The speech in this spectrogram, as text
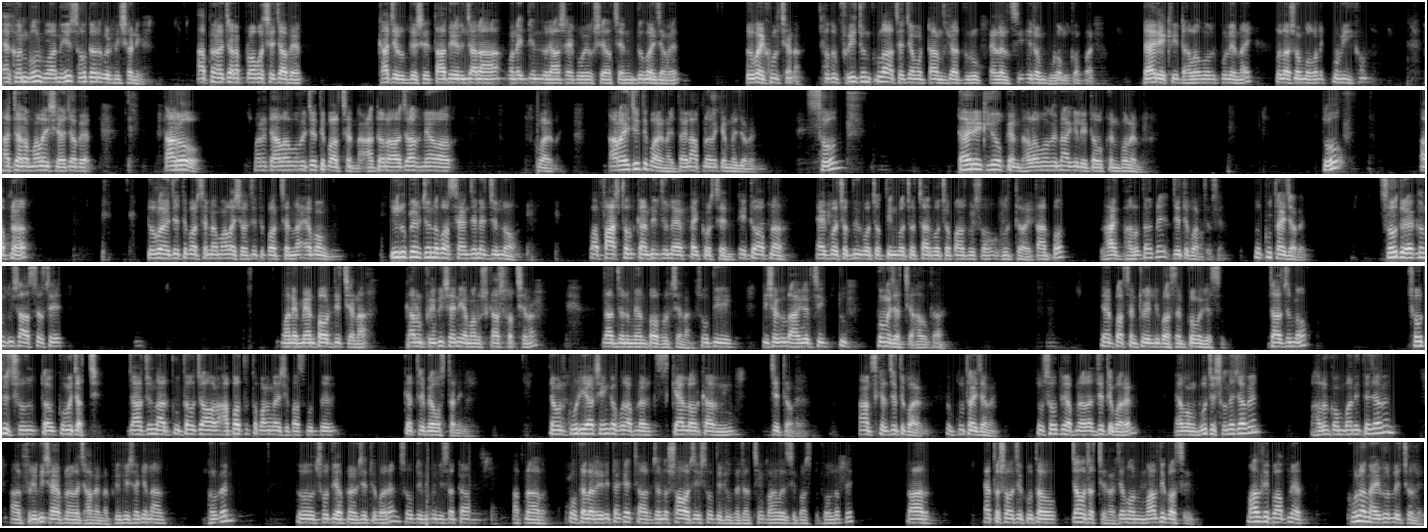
এখন বলব আমি সৌদি আরবের বিষয় নিয়ে। আপনারা যারা প্রবাসে যাবেন কাজের উদ্দেশ্যে তাদের যারা অনেক দিন ধরে আশায় বয়সে আছেন দুবাই যাবেন দুবাই খুলছে না। শুধু ফ্রি জোন খোলা আছে যেমন ট্রান্সগার্ড গ্রুপ এলএলসি এরকম কম কোম্পানি। ডাইরেক্টলি ঢালাভাবে খুলে নাই খোলা সম্ভাবনা খুবই কম। আর যারা মালয়েশিয়া যাবেন তারও মানে ঢালাভাবে যেতে পারছেন না। আঠারো হাজার নেওয়ার পারে নাই। তারাই যেতে পারে নাই তাহলে আপনারা কেমনে যাবেন? সো ডাইরেক্টলি ওপেন ঢালাভাবে না গেলে এটা ওপেন বলে না তো আপনার দুবাই যেতে পারছেন না, মালয়েশিয়া যেতে পারছেন না এবং ইউরোপের জন্য বা স্যানজেনের জন্য বা ফার্স্ট ওয়ার্ল্ড কান্ট্রির জন্য অ্যাপ্লাই করছেন এটাও আপনার এক বছর, দুই বছর, তিন বছর, চার বছর, পাঁচ বছর ঘুরতে হয়। তারপর ভাগ ভালো থাকলে যেতে পারতেছেন। তো কোথায় যাবেন? সৌদি এখন বিষয় আস্তে আস্তে মানে ম্যান পাওয়ার দিচ্ছে না। কারণ ফ্রি বিষয় নিয়ে মানুষ কাজ পাচ্ছে না। যার জন্য ম্যান পাওয়ার হচ্ছে না। সৌদি বিষয়গুলো আগের চেয়ে একটু কমে যাচ্ছে হালকা। টেন পার্সেন্ট টোয়েন্টি পার্সেন্ট কমে গেছে। যার জন্য সৌদির সুযোগটাও কমে যাচ্ছে। যার জন্য আর কোথাও যাওয়ার আপাতত বাংলাদেশি পাসপোর্টদের ক্ষেত্রে ব্যবস্থা নেই। যেমন কোরিয়া, সিঙ্গাপুর, আপনার স্কেল ওর কারণে যেতে হয় আনস্কেল যেতে পারেন, তো কোথায় যাবেন? তো সৌদি আপনারা যেতে পারেন এবং বুঝে শুনে যাবেন। ভালো কোম্পানিতে যাবেন আর ফ্রি ভিসায় আপনারা যাবেন না। ফ্রি ভিসাকে না বলবেন, তো সৌদি আপনারা যেতে পারেন। সৌদি ভিসাটা আপনার ওকালা রেডি থাকে যার জন্য সহজেই সৌদি ঢুকে যাচ্ছে বাংলাদেশি পাসপোর্ট হোল্ডারতে আর এত সহজে কোথাও যাওয়া যাচ্ছে না। যেমন মালদ্বীপ আছে। মালদ্বীপ আপনার খোলা নাই বললে চলে।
